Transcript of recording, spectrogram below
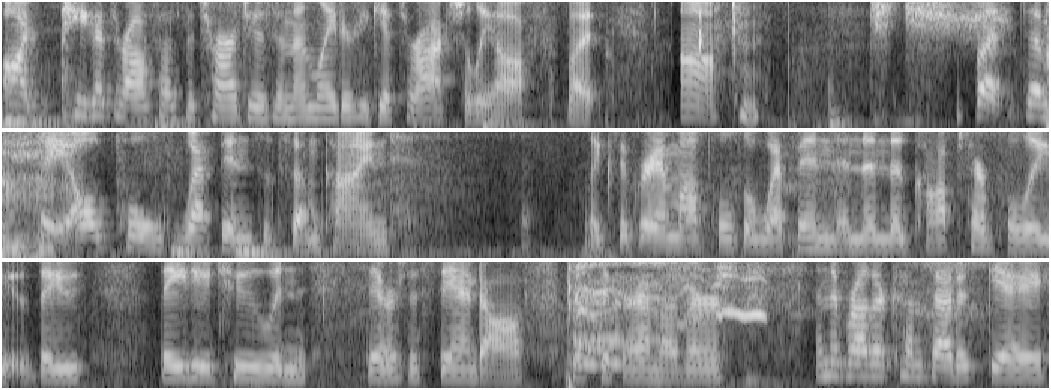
on he gets her off of the charges, and then later he gets her actually off, but. Uh, but the, they all pull weapons of some kind. Like the grandma pulls a weapon, and then the cops are pulling. They, they do too, and there's a standoff with the grandmother, and the brother comes out as gay.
